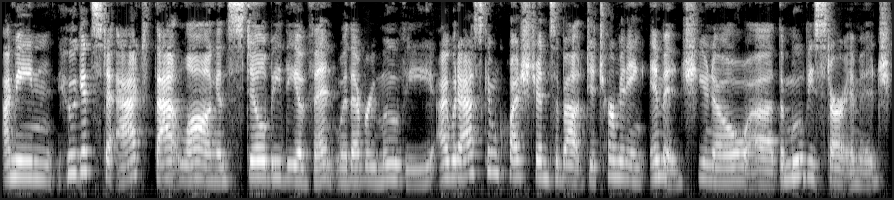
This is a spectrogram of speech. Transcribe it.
I mean, who gets to act that long and still be the event with every movie? I would ask him questions about determining image, you know, uh, the movie star image.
